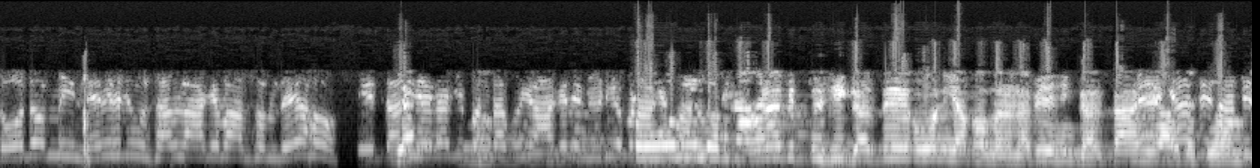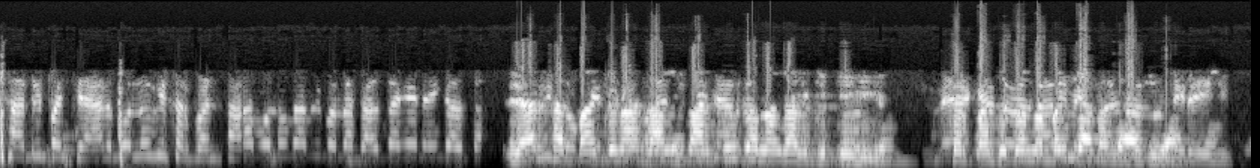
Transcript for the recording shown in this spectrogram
ਦੋ ਦੋ ਮਹੀਨੇ ਵੀ ਹਜੂਰ ਸਾਹਿਬ ਲਾ ਕੇ ਵਾਪਸ ਹੁੰਦੇ ਆ ਉਹ। ਇਦਾਂ ਨਹੀਂ ਹੈਗਾ ਕਿ ਬੰਦਾ ਕੋਈ ਆ ਕੇ ਤੇ ਵੀਡੀਓ ਬਣਾ ਕੇ ਉਹ ਨਹੀਂ। ਮੰਨਣਾ ਕਿ ਤੁਸੀਂ ਗਲਤ ਹੈ ਉਹ ਨਹੀਂ ਆਪਾਂ ਮੰਨਣਾ ਵੀ ਅਸੀਂ ਗਲਤ ਆ ਆਪਦੇ ਅਸੀਂ ਪਿਓ ਸਾਡੀ ਪੰਚਾਇਤ ਬੋਲੂਗੀ ਸਰਪੰਚ ਸਾਰਾ ਬੋਲੂਗਾ ਵੀ ਬੰਦਾ ਗਲਤ ਹੈ ਕਿ ਨਹੀਂ ਗਲਤ ਯਾਰ ਸਰਪੰਚ ਨਾਲ ਗੱਲ ਕਰਕੇ ਤੇ ਗੱਲ ਕੀਤੀ ਸੀ। ਸਰਪੰਚ ਤੋਂ ਨੰਬਰ ਕਿਹਦਾ ਲਿਆ ਸੀਗਾ?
